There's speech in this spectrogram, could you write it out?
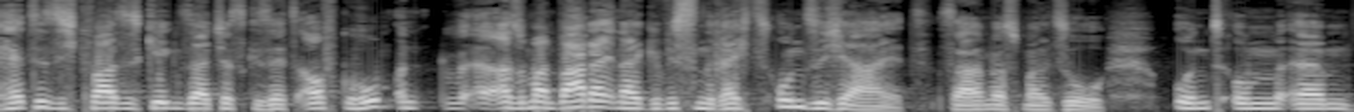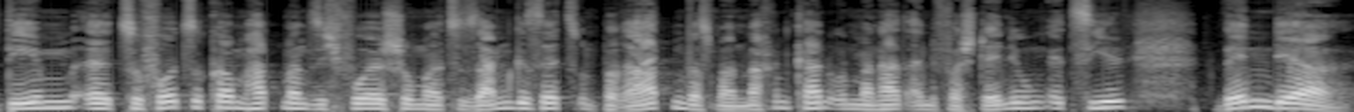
hätte sich quasi gegenseitig das Gesetz aufgehoben und also man war da in einer gewissen Rechtsunsicherheit, sagen wir es mal so. Und um ähm, dem äh, zuvorzukommen, hat man sich vorher schon mal zusammengesetzt und beraten, was man machen kann und man hat eine Verständigung erzielt. Wenn der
